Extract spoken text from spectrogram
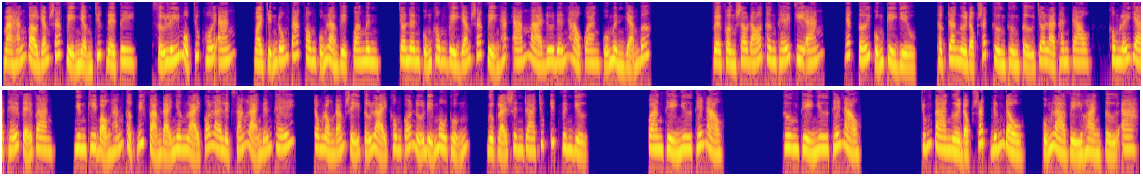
Mà hắn vào giám sát viện nhậm chức đề ti, xử lý một chút hối án, ngoài chỉnh đốn tác phong cũng làm việc quan minh, cho nên cũng không vì giám sát viện hắc ám mà đưa đến hào quang của mình giảm bớt. Về phần sau đó thân thế chi án, nhắc tới cũng kỳ diệu, thật ra người đọc sách thường thường tự cho là thanh cao, không lấy gia thế vẻ vang, nhưng khi bọn hắn thật biết Phạm Đại Nhân lại có lai lịch sáng lạng đến thế, trong lòng đám sĩ tử lại không có nửa điểm mâu thuẫn, ngược lại sinh ra chút ít vinh dự. Quan thì như thế nào? Thương thì như thế nào? Chúng ta người đọc sách đứng đầu, cũng là vị hoàng tử A.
